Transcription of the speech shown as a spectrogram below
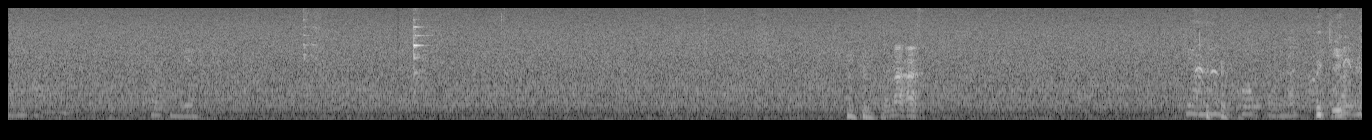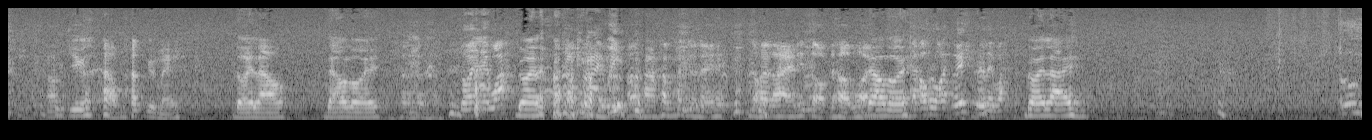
น้ำเผาโคตรเย็นขอบคุณมากอะเที่ยงนั่งโคตรปูนะเมื่อกี้เมื่อกี้ก็ถามพักอยู่ไหน ดอยลาวดาวลอยโดยอะไรวะดอยลาวจำไม่ได้เว้ยเอาหาครับอยู่ไหนนอยลายนี่ตอบดาวบ่อยดาวลอยดาวร้อยเอ้ยอะไรวะดอยลายเอ้ย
